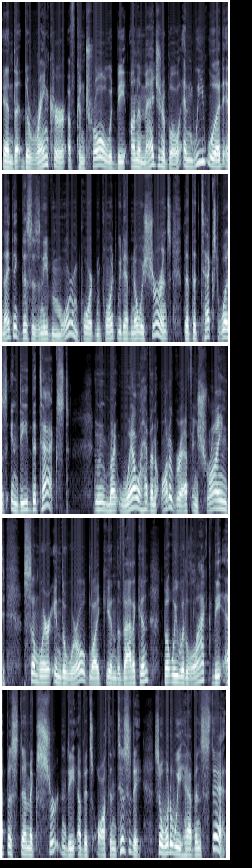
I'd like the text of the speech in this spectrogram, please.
and the, the rancor of control would be unimaginable. And we would, and I think this is an even more important point, we'd have no assurance that the text was indeed the text. We might well have an autograph enshrined somewhere in the world, like in the Vatican, but we would lack the epistemic certainty of its authenticity. So, what do we have instead?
